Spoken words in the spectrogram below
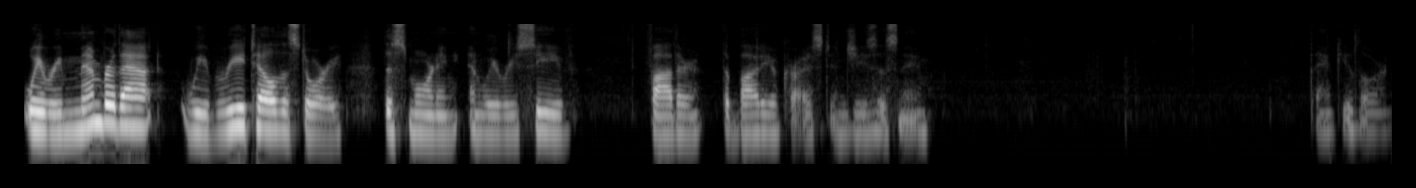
We remember that. We retell the story this morning and we receive, Father, the body of Christ in Jesus' name. Thank you, Lord.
